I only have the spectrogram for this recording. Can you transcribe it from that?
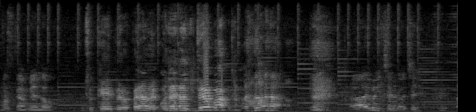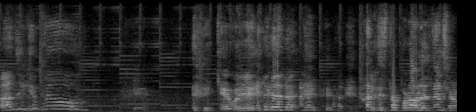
Pues cámbialo. Ok, pero espérame, ¿cuál era el tema? Ay, pinche coche. Andy, ¿qué pedo? ¿Qué, güey? Andy está parado en el techo.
